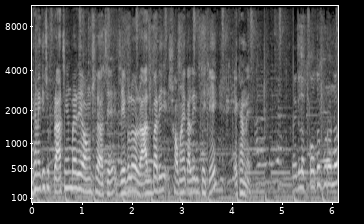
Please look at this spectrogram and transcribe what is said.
এখানে কিছু প্রাচীন বাড়ির অংশ আছে যেগুলো রাজবাড়ি সময়কালীন থেকে এখানে। এগুলো কত পুরনো?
